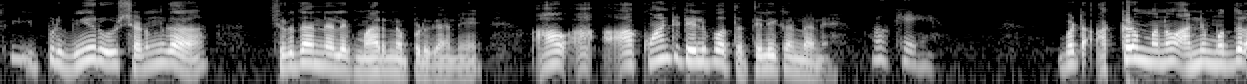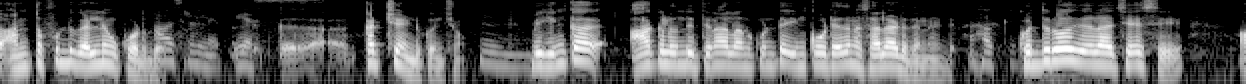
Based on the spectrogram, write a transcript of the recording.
సో ఇప్పుడు వీరు సడన్గా చిరుధాన్యాలకు మారినప్పుడు కానీ ఆ క్వాంటిటీ వెళ్ళిపోతుంది తెలియకుండానే. ఓకే. బట్ అక్కడ మనం అన్ని ముద్దలు అంత ఫుడ్ వెళ్ళనివ్వకూడదు. కట్ చేయండి కొంచెం. మీకు ఇంకా ఆకలి ఉంది తినాలనుకుంటే ఇంకోటి ఏదైనా సలాడ్ తినండి. కొద్ది రోజులు ఇలా చేసి ఆ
